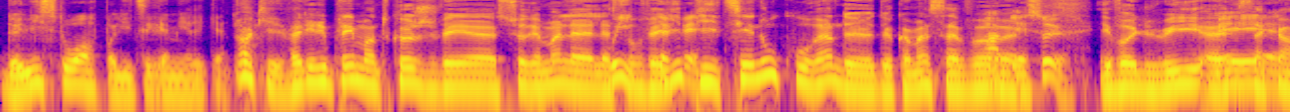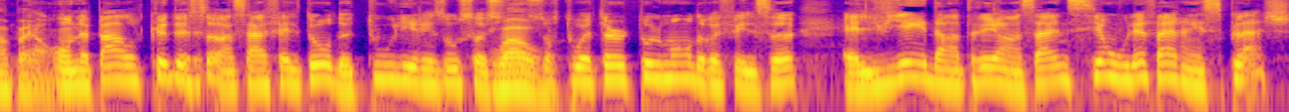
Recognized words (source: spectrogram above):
de l'histoire politique américaine. OK. Valérie Plame, en tout cas, je vais assurément la, la surveiller. Puis tiens-nous au courant de, de, comment ça va ah, évoluer euh, sa campagne. On ne parle que de ça. Hein. Ça a fait le tour de tous les réseaux sociaux. Sur Twitter, tout le monde refile ça. Elle vient d'entrer en scène. Si on voulait faire un splash,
